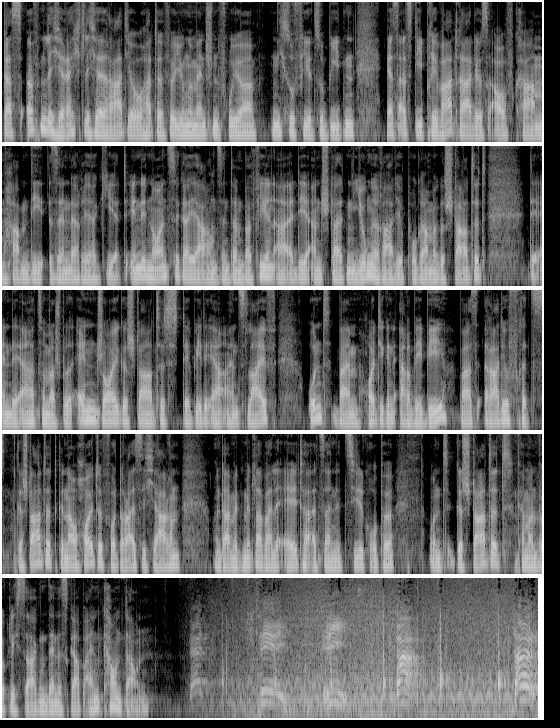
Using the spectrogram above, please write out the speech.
das öffentlich-rechtliche Radio hatte für junge Menschen früher nicht so viel zu bieten. Erst als die Privatradios aufkamen, haben die Sender reagiert. In den 90er Jahren sind dann bei vielen ARD-Anstalten junge Radioprogramme gestartet. Der NDR hat zum Beispiel Enjoy gestartet, der WDR 1 Live und beim heutigen RBB war es Radio Fritz. Gestartet genau heute vor 30 Jahren und damit mittlerweile älter als seine Zielgruppe. Und gestartet kann man wirklich sagen, denn es gab einen Countdown. 4, 3, 2, Start!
